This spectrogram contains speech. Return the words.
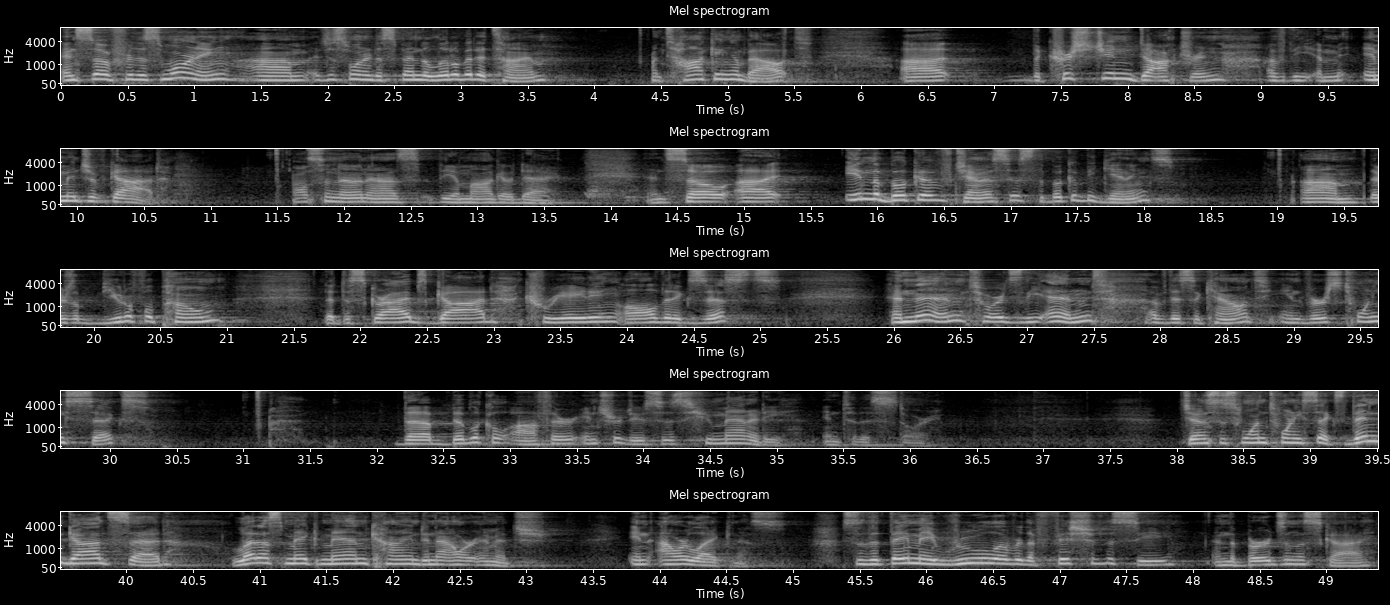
And so for this morning, um, I just wanted to spend a little bit of time talking about uh, the Christian doctrine of the Im- image of God, also known as the Imago Dei. And so uh, in the book of Genesis, the book of beginnings, um, there's a beautiful poem that describes God creating all that exists. And then, towards the end of this account, in verse 26, the biblical author introduces humanity into this story. Genesis 1:26 Then God said, "Let us make mankind in our image, in our likeness, so that they may rule over the fish of the sea and the birds in the sky,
